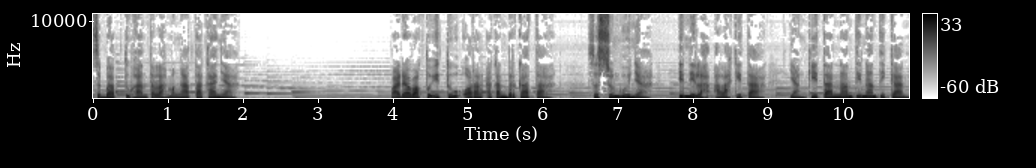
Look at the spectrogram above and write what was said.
sebab Tuhan telah mengatakannya. Pada waktu itu orang akan berkata, Sesungguhnya inilah Allah kita yang kita nanti-nantikan,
